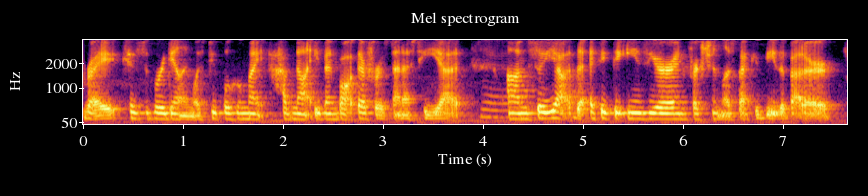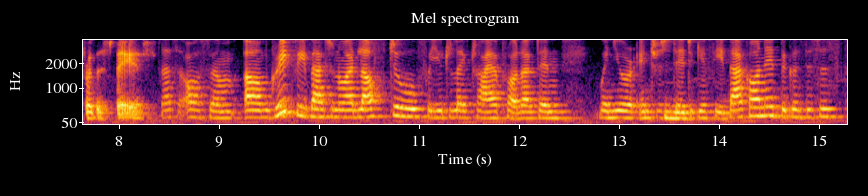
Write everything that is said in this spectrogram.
right? Because we're dealing with people who might have not even bought their first NFT yet. Yeah. Um, so yeah, the, I think the easier and frictionless that could be, the better for the space. That's awesome. Um, great feedback to know. I'd love to for you to like try a product and when you're interested mm-hmm. to give feedback on it because this is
